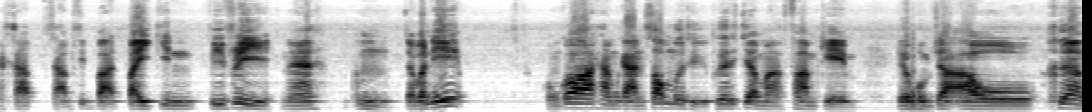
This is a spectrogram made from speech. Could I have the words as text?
นะครับสามสิบาทไปกินฟรีๆนะ อืม แต่วันนี้ผมก็ทำการซ่อมมือถือเพื่อที่จะมาฟาร์มเกม เดี๋ยวผมจะเอาเครื่อง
